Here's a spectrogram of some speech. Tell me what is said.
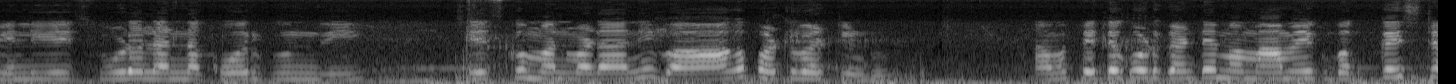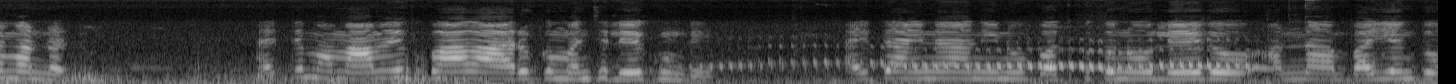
పెళ్ళి చేసి చూడాలని నా కోరిక ఉంది. చేసుకోమన్మడ అని బాగా పట్టుబట్టిండు. ఆమె పెద్ద కొడుకు అంటే మా మామయ్యకు బాగా ఇష్టం అన్నట్టు. అయితే మా మామయ్యకు బాగా ఆరోగ్యం మంచి లేకుండే. అయితే ఆయన నేను బతుకుతానో లేదో అన్న భయంతో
